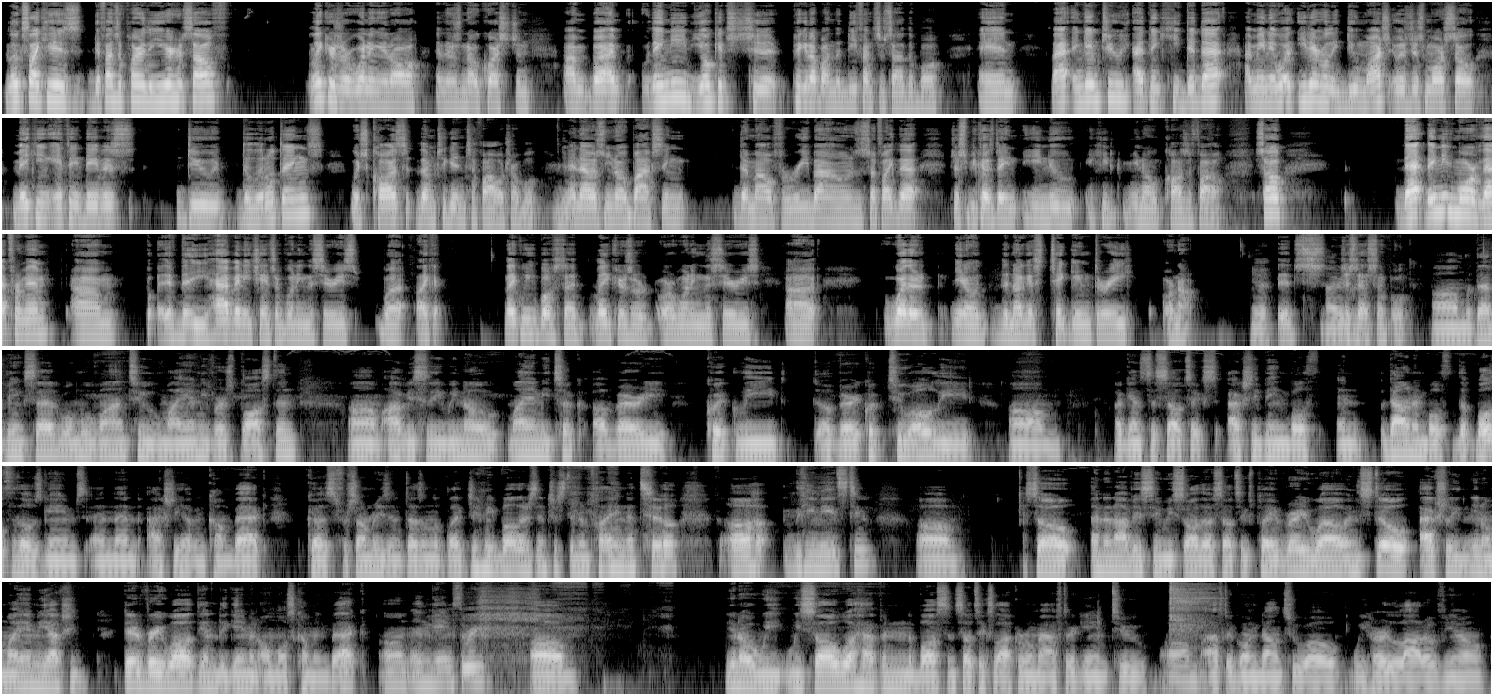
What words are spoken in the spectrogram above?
looks like his defensive player of the year herself, Lakers are winning it all, and there's no question. Um, but I, they need Jokic to pick it up on the defensive side of the ball, and that in game two, I think he did that. I mean, it was, he didn't really do much. It was just more so making Anthony Davis do the little things, which caused them to get into foul trouble, Yeah. and that was you know boxing them out for rebounds and stuff like that, just because they he knew he you know caused a foul. So that they need more of that from him. Um, if they have any chance of winning the series, but like like we both said, Lakers are, are winning the series. Uh, whether you know the Nuggets take Game Three or not. Yeah, It's just that simple. Um, with that being said, we'll move on to Miami versus Boston. Um, obviously, we know Miami took a very quick lead, a very quick 2-0 lead um, against the Celtics, actually being both in down in both the, both of those games, and then actually having come back because for some reason it doesn't look like Jimmy Butler's interested in playing until uh, he needs to. Um, so, and then obviously we saw the Celtics play very well and still actually, you know, Miami actually did very well at the end of the game and almost coming back um in game 3. Um you know, we we saw what happened in the Boston Celtics locker room after game 2 um after going down 2-0. We heard a lot of, you know,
